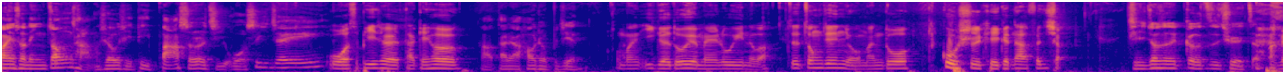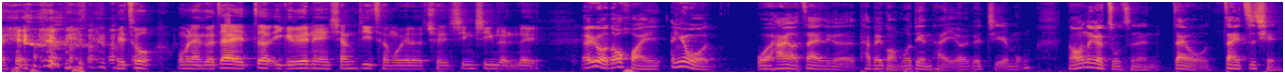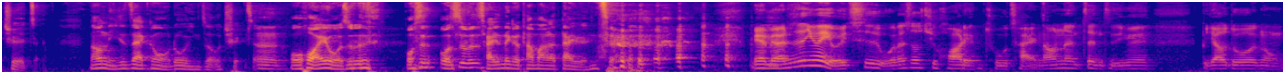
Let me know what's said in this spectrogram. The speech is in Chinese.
欢迎收听中场休息第八十二集，我是 EJ。我是 Peter，大家好。好，大家好久不见。我们一个多月没录音了吧？这中间有蛮多故事可以跟大家分享。其实就是各自确诊，没没没错，我们两个在这一个月内相继成为了全新新人类。而且我都怀疑，因为我我还有在这个台北广播电台有一个节目，然后那个主持人在我在之前确诊，然后你是在跟我录音之后确诊。嗯，我怀疑我是不是我是我是不是才是那个他妈的代言者？没有没有，就是因为有一次我那时候去花莲出差，然后那阵子因为比较多那种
